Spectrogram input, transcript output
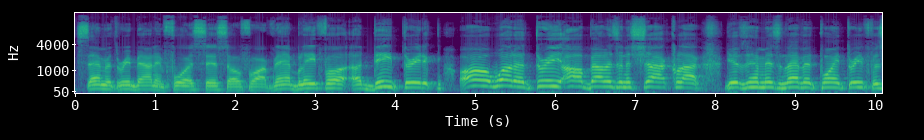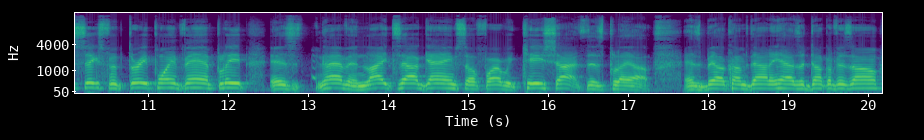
seventh rebound, and four assists so far. VanVleet for a deep three. To, oh, what a three! All balance in the shot clock gives him his 11.3 for six for three point. VanVleet is having lights out game so far with key shots this playoff. As Bell comes down, he has a dunk of his own,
